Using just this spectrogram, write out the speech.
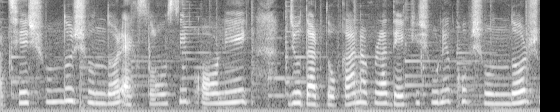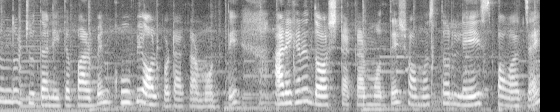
আছে সুন্দর সুন্দর এক্সক্লুসিভ অনেক জুতার দোকান। আপনারা দেখে শুনে খুব সুন্দর সুন্দর জুতা নিতে পারবেন খুবই অল্প টাকার মধ্যে। আর এখানে দশ টাকার মধ্যে সমস্ত লেস পাওয়া যায়।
